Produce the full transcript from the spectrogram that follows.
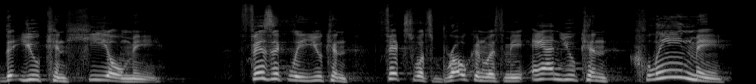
that you can heal me. Physically, you can fix what's broken with me and you can clean me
